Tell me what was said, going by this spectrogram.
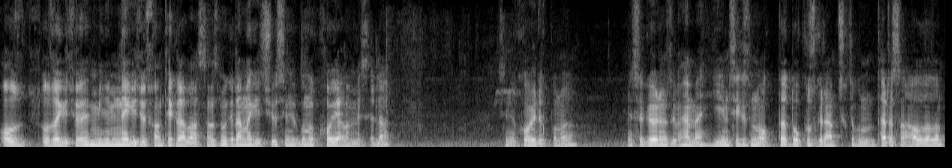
oz, oza geçiyor ve milimine geçiyor. Sonra tekrar bastınız mı grama geçiyor. Şimdi bunu koyalım mesela. Şimdi koyduk bunu. Mesela gördüğünüz gibi hemen 28.9 gram çıktı. Bunun tarasını alalım.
